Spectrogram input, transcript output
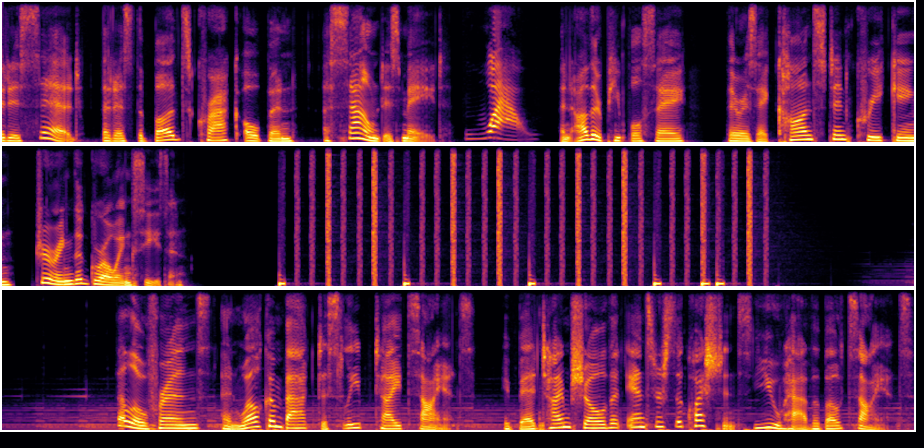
It is said that as the buds crack open, a sound is made. Wow. And other people say there is a constant creaking during the growing season. Hello, friends, and welcome back to Sleep Tight Science, a bedtime show that answers the questions you have about science.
